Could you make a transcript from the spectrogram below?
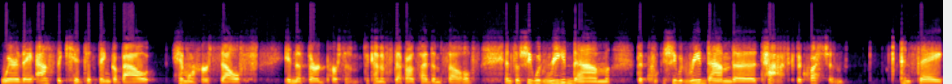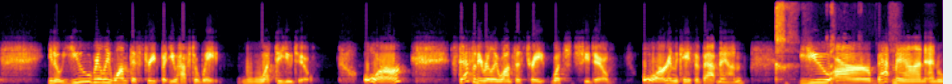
where they asked the kid to think about him or herself in the third person to kind of step outside themselves. And so she would read them the she would read them the task, the question and say, you know, you really want this treat but you have to wait. What do you do? Or Stephanie really wants this trait. What should she do? Or in the case of Batman, you are Batman, and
